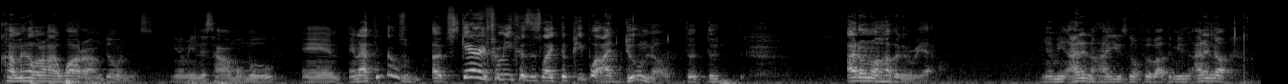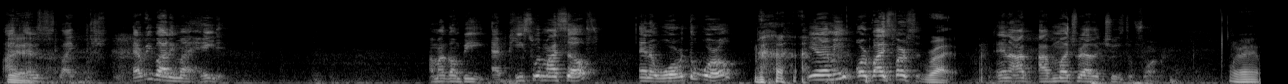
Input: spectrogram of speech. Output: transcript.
come hell or high water, I'm doing this. You know what I mean? This is how I'm gonna move. And and I think that was uh, scary for me because it's like the people I do know, the the I don't know how they're gonna react. You know what I mean? I didn't know how you was gonna feel about the music. I didn't know. I, Yeah. and it's just like everybody might hate it. Am I gonna be at peace with myself and at war with the world? you know what I mean? Or vice versa. Right. And I I'd much rather choose the former. Right.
